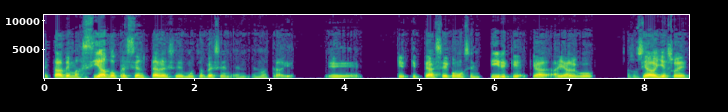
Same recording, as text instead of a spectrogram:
está, demasiado presente a veces, muchas veces en, nuestra vida, que, te hace como sentir que, que, hay algo asociado, y eso es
